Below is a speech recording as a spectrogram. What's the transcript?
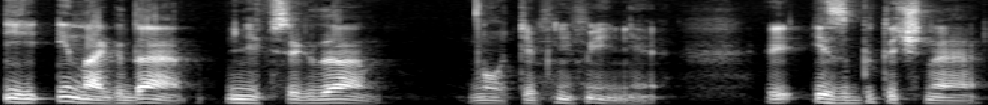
И иногда, не всегда, но тем не менее, избыточная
